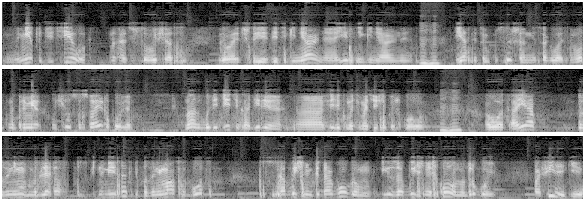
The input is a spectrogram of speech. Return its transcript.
нету детей, вот, нравится, что вы сейчас говорите, что есть дети гениальные, а есть не гениальные. Мгм. Я с этим совершенно не согласен. Вот, например, учился в своей школе, у нас были дети, ходили э, физико-математическую школу. Мгм. Вот. А я позаним- для поступить на медицинский, позанимался год с обычным педагогом из обычной школы на другой. По физике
